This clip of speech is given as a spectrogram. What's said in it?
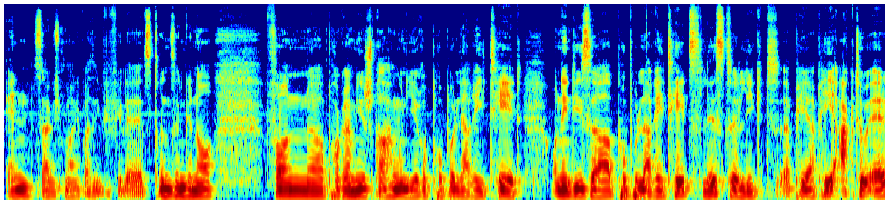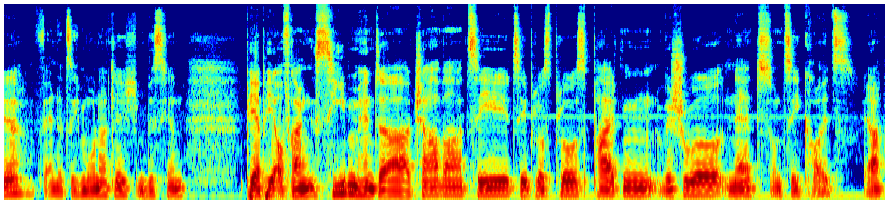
N, sage ich mal, ich weiß nicht, wie viele jetzt drin sind genau, von äh, Programmiersprachen und ihre Popularität. Und in dieser Popularitätsliste liegt äh, PHP aktuell, verändert sich monatlich ein bisschen, PHP auf Rang 7 hinter Java, C, C++, Python, Visual, Net und C-Kreuz. Ja,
